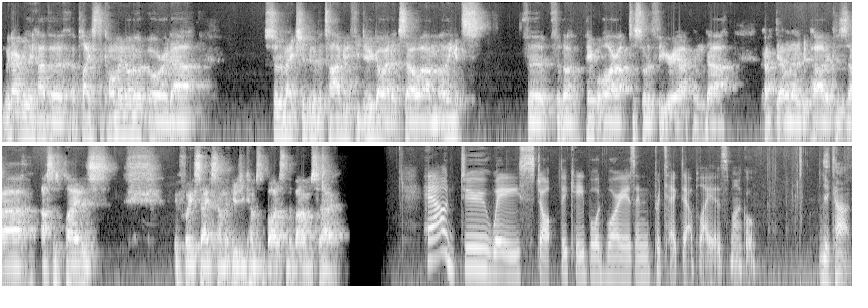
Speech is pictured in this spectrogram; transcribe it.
we don't really have a, a place to comment on it, or it uh, sort of makes you a bit of a target if you do go at it. So um, I think it's for for the people higher up to sort of figure out and uh, crack down on that a bit harder because uh, us as players, if we say something, it usually comes to bite us in the bum. So. How do we stop the keyboard warriors and protect our players, Michael? You can't.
